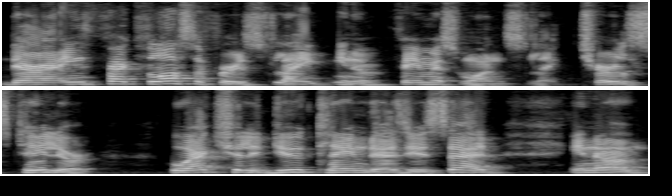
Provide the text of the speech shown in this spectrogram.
there are in fact philosophers like you know famous ones like charles taylor who actually do claim that as you said you know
